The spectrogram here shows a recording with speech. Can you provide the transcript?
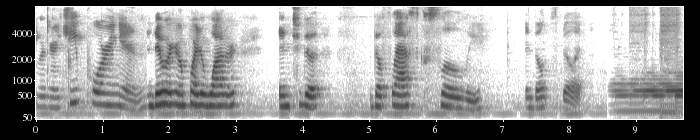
We're gonna keep pouring in. And then we're gonna pour the water into the, the flask slowly. And don't spill it.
